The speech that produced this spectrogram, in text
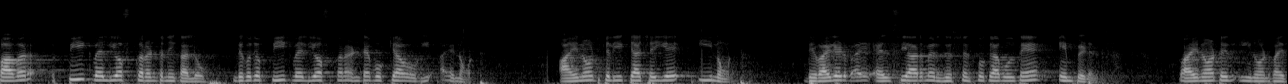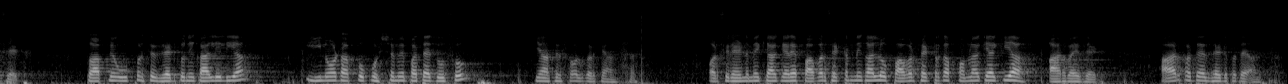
Power peak value of current निकालो। देखो, जो पीक वैल्यू ऑफ़ करंट है, वो क्या होगी? आई नॉट आई नॉट के लिए क्या चाहिए? E not divided by L में रेजिस्टेंस को क्या बोलते हैं? इम्पिडेंस तो I not is E not by Z तो आपने ऊपर से जेड को निकाल ही लिया। ई e नॉट आपको क्वेश्चन में पता है 200 सौ यहाँ से सॉल्व करके आंसर और फिर एंड में क्या कह रहे हैं? पावर फैक्टर निकालो। पावर फैक्टर का फॉर्मूला क्या किया? आर बाई जेड आर पता है जेड पता है आंसर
